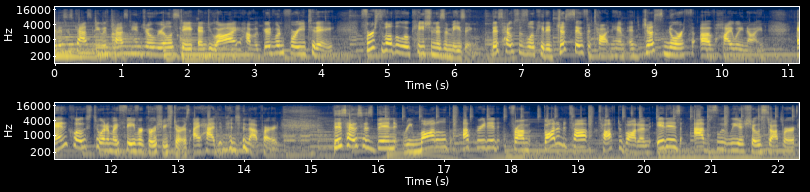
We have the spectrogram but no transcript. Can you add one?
Hi, this is Cassidy with Cassidy and Joe Real Estate, and do I have a good one for you today? First of all, the location is amazing. This house is located just south of Tottenham and just north of Highway 9, and close to one of my favorite grocery stores. I had to mention that part. This house has been remodeled, upgraded from bottom to top, top to bottom. It is absolutely a showstopper.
